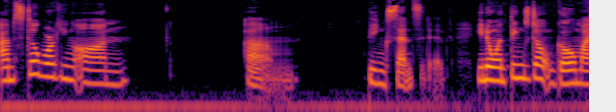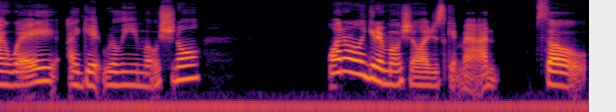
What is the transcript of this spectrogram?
I'm still working on um, being sensitive. You know, when things don't go my way, I get really emotional. Well, I don't really get emotional, I just get mad. So,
